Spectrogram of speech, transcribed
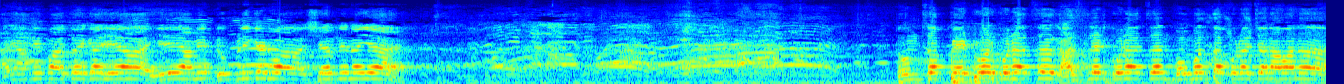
आणि आम्ही पाहतोय का हे हे आम्ही डुप्लिकेट शेरणी नाही आहे तुमचं पेटवर कोणाचं घासलेट कोणाचं आणि बोमलता कोणाच्या नावानं?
